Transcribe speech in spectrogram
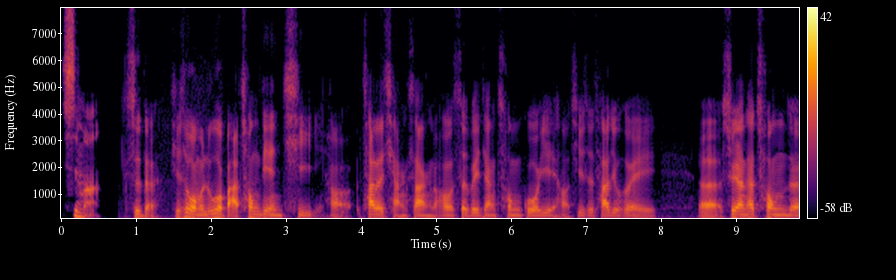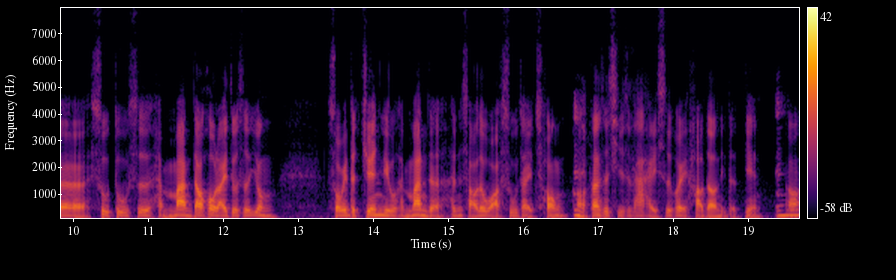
是吗？是的，其实我们如果把充电器好插在墙上，然后设备这样充过夜哈，其实它就会呃，虽然它充的速度是很慢，到后来就是用所谓的涓流很慢的很少的瓦数在充哦，但是其实它还是会耗到你的电啊。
